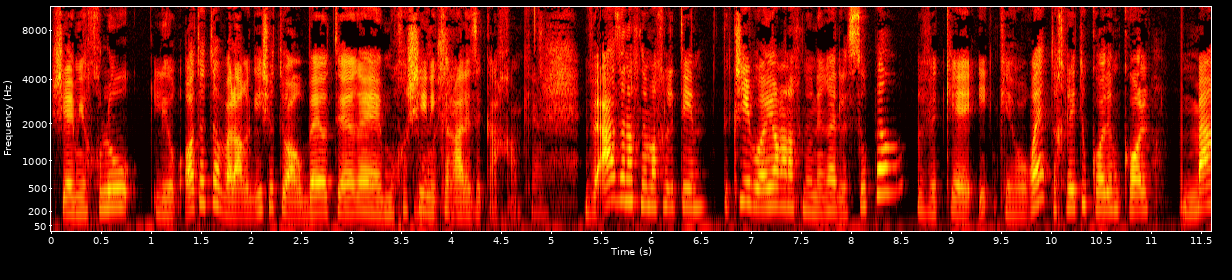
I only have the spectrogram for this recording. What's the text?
שהם יוכלו לראות אותו ולהרגיש אותו הרבה יותר אה, מוחשי, מוחשי. נקרא לזה ככה. כן. ואז אנחנו מחליטים, תקשיבו, היום אנחנו נרד לסופר, וכהורה תחליטו קודם כל מה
